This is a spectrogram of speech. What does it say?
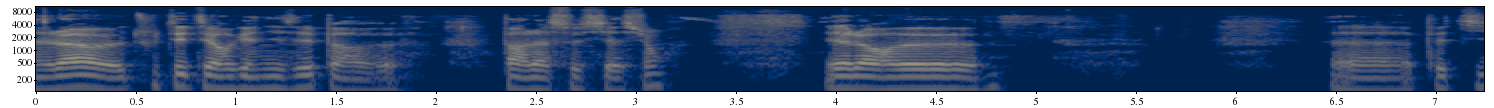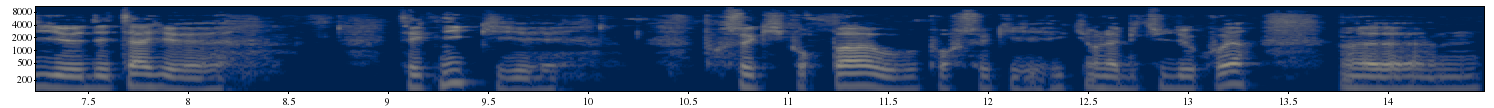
Et là, euh, tout était organisé par, euh, par l'association. Et alors, euh, petit détail technique qui est pour ceux qui courent pas ou pour ceux qui, qui ont l'habitude de courir. Quand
